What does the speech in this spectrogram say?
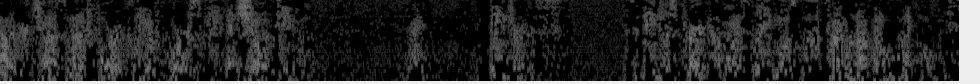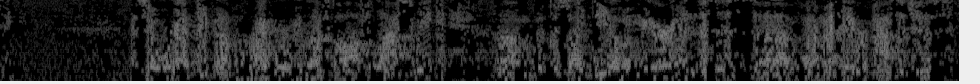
out of your chest, metaphorically, of course, and show it to you. Right? It's dangerous. It's a dangerous prayer because honestly, most of the time we're not going to like what we see. And so we're going to pick up right where we left off last week um, with this idea of mirror. And this is uh, one of my favorite passages,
